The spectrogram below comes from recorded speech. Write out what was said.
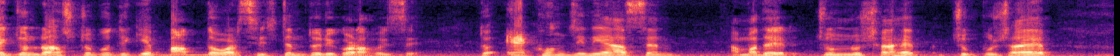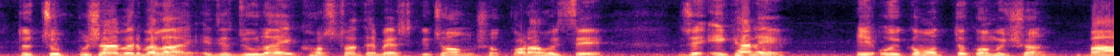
একজন রাষ্ট্রপতিকে বাদ দেওয়ার সিস্টেম তৈরি করা হয়েছে। তো এখন যিনি আছেন, আমাদের চুন্নু সাহেব, চুপ্পু সাহেব, তো চুপ্পু সাহেবের বেলায় এই যে জুলাই খসড়াতে বেশ কিছু অংশ করা হয়েছে যে এখানে এই ঐকমত্য কমিশন বা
